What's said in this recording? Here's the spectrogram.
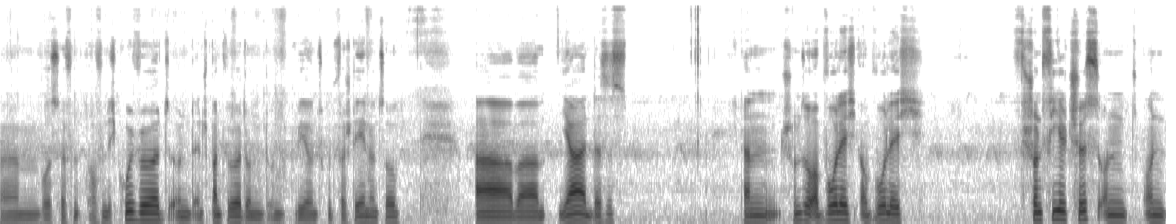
ähm, wo es hoffentlich cool wird und entspannt wird und, und wir uns gut verstehen und so. Aber ja, das ist dann schon so, obwohl ich, obwohl ich schon viel Tschüss und, und,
